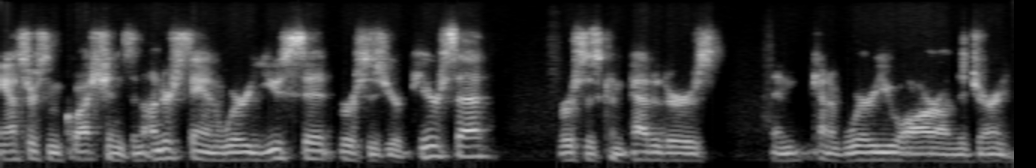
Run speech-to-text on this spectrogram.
answer some questions and understand where you sit versus your peer set versus competitors and kind of where you are on the journey.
